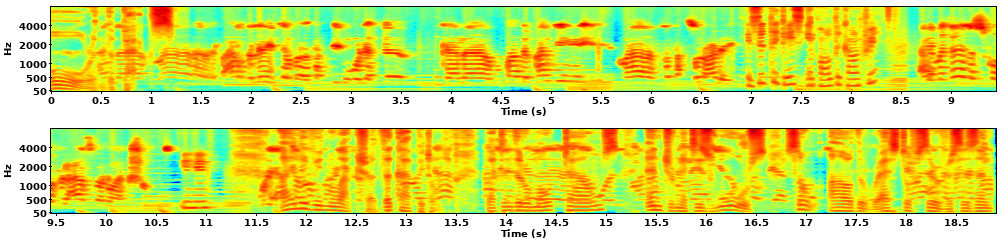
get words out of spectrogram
for in the packs. العرض الذي تم تقديمه لك كان مطابقا لما ستحصل عليه Is it the case in all the country? انا ما زال اسكن في العاصمه نواكشوط I live in Nouakchott, the capital, but in the remote towns, internet is worse, so are the rest of services and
